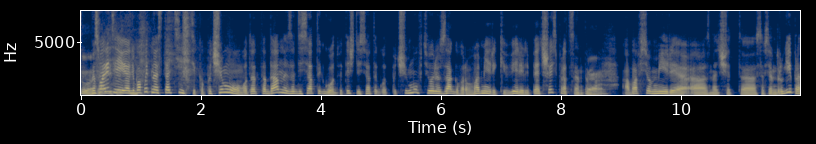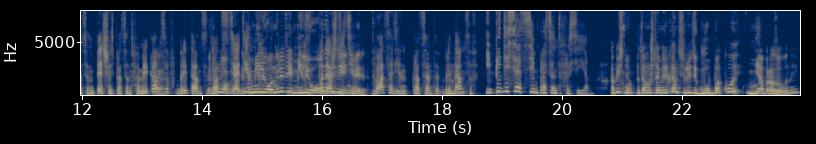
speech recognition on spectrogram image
Ну, смотрите, любопытная статистика. Почему? Вот это данные за 2010 год, 2010 год. Почему в теорию заговора в Америке верили 5-6%, Да. а во всем мире, а, значит, э, совсем другие проценты? Ну, 5-6% американцев, британцы Это много. 21%. Это миллионы людей. Миллионы Подождите, людей не верят. 21% британцев и 57% россиян. Объясню. Потому что американцы люди глубоко необразованные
